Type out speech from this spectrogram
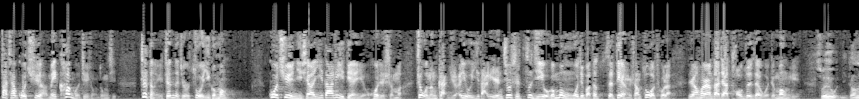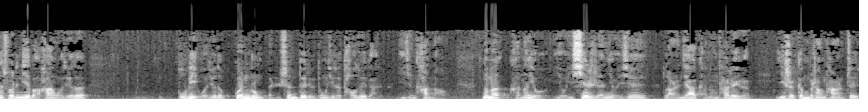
大家过去啊没看过这种东西，这等于真的就是做一个梦。过去你像意大利电影或者什么，这我能感觉，哎呦，意大利人就是自己有个梦，我就把它在电影上做出来，然后让大家陶醉在我这梦里。所以你刚才说的捏把汗，我觉得不必。我觉得观众本身对这个东西的陶醉感已经看到了。那么可能有有一些人，有一些老人家，可能他这个一时跟不上趟，这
